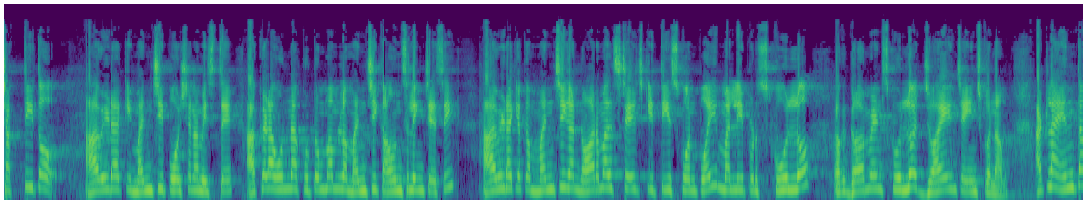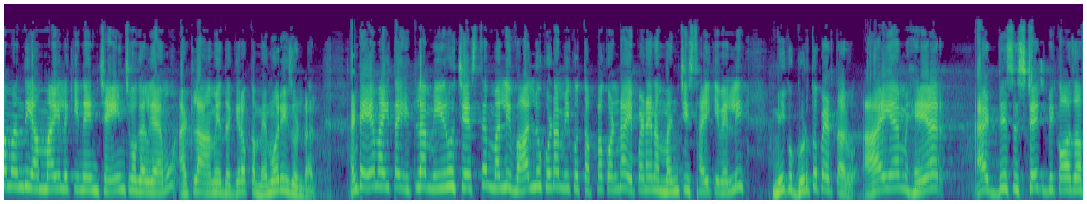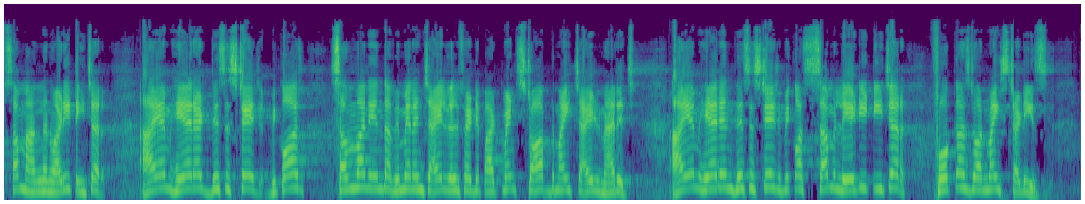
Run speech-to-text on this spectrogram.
శక్తితో ఆవిడకి మంచి పోషణం ఇస్తే అక్కడ ఉన్న కుటుంబంలో మంచి కౌన్సిలింగ్ చేసి ఆవిడకి ఒక మంచిగా నార్మల్ స్టేజ్కి తీసుకొని పోయి మళ్ళీ ఇప్పుడు స్కూల్లో ఒక గవర్నమెంట్ స్కూల్లో జాయిన్ చేయించుకున్నాము. అట్లా ఎంతమంది అమ్మాయిలకి నేను చేయించుకోగలిగాము అట్లా ఆమె దగ్గర ఒక మెమొరీస్ ఉండాలి. అంటే ఏమైతే ఇట్లా మీరు చేస్తే మళ్ళీ వాళ్ళు కూడా మీకు తప్పకుండా ఎప్పుడైనా మంచి స్థాయికి వెళ్ళి మీకు గుర్తు పెడతారు. I'm here at this stage because of some Anganwadi teacher. I am here at this stage because someone in the Women and Child Welfare Department stopped my child marriage. I am here in this stage because some lady teacher focused on my studies.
